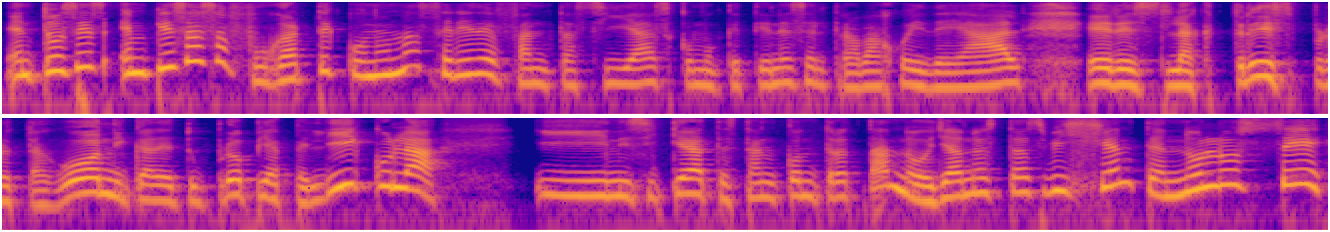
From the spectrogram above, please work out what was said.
Entonces empiezas a fugarte con una serie de fantasías como que tienes el trabajo ideal, eres la actriz protagónica de tu propia película y ni siquiera te están contratando, ya no estás vigente, no lo sé.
